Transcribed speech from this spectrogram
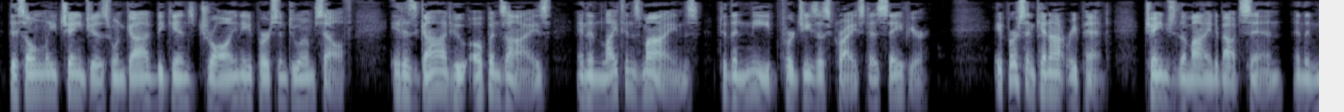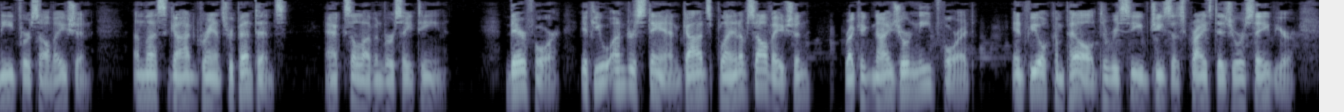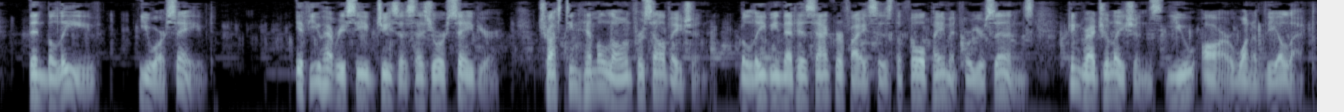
This only changes when God begins drawing a person to himself. It is God who opens eyes and enlightens minds to the need for Jesus Christ as Savior. A person cannot repent, change the mind about sin and the need for salvation, unless God grants repentance. Acts 11 verse 18. Therefore, if you understand God's plan of salvation, recognize your need for it, and feel compelled to receive Jesus Christ as your Savior, then believe you are saved. If you have received Jesus as your Savior, trusting Him alone for salvation, believing that His sacrifice is the full payment for your sins, congratulations, you are one of the elect.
